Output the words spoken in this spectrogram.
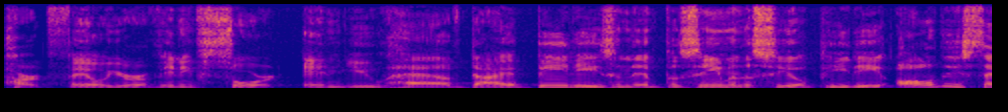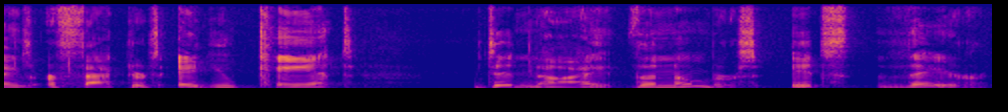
heart failure of any sort, and you have diabetes and emphysema, the COPD, all of these things are factors, and you can't deny the numbers. It's there.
